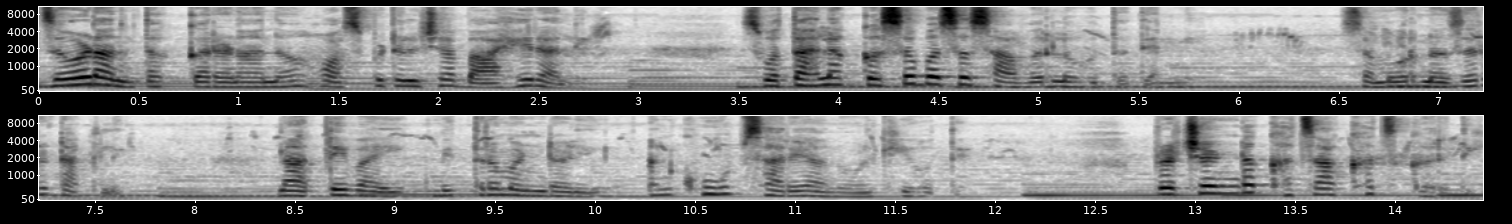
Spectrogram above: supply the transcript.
जड अंतःकरणानं हॉस्पिटलच्या बाहेर आले. स्वतःला कसं बसं सावरलं होतं त्यांनी. समोर नजर टाकली. नातेवाईक मित्रमंडळी आणि खूप सारे अनोळखी होते. प्रचंड खचाखच गर्दी.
